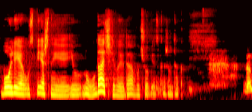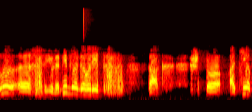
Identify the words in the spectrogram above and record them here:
более успешные и ну, удачливые да, в учебе, скажем так. Да ну, э, Юля, Библия говорит так, что отец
